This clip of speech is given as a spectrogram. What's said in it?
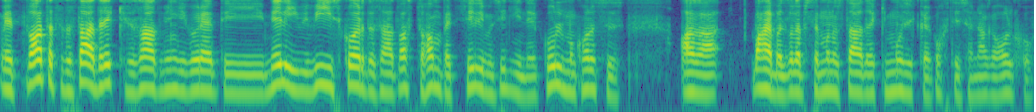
et vaatad seda Star tracki, sa saad mingi kuradi neli või viis korda saad vastu hambaid, silm on sinine, kulm on kortsus, aga vahepeal tuleb see mõnus Star tracki muusika ja koht, siis on aga olgu.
